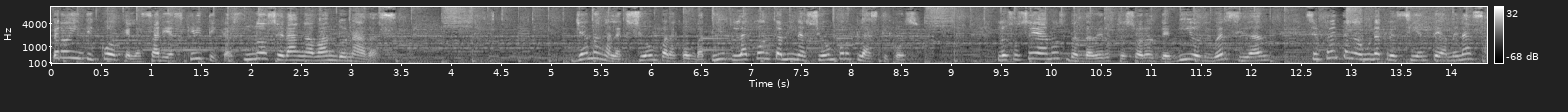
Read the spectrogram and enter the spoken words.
pero indicó que las áreas críticas no serán abandonadas. Llaman a la acción para combatir la contaminación por plásticos. Los océanos, verdaderos tesoros de biodiversidad, se enfrentan a una creciente amenaza.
